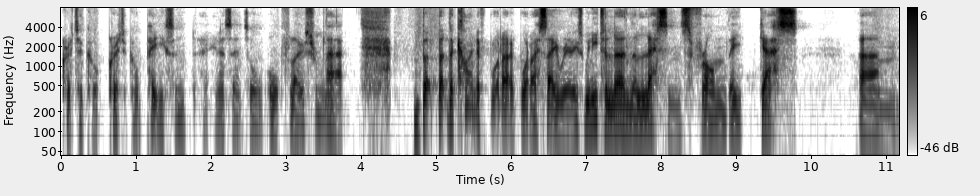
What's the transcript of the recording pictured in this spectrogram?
critical critical piece, and uh, in a sense, all, all flows from that. But but the kind of what I what I say really is we need to learn the lessons from the gas. Um,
